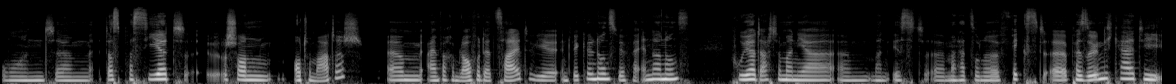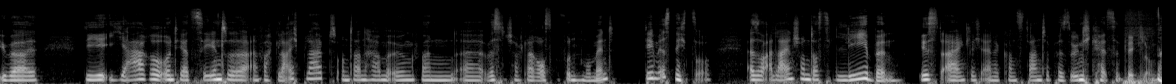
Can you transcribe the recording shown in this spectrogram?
Und ähm, das passiert schon automatisch, ähm, einfach im Laufe der Zeit. Wir entwickeln uns, wir verändern uns Früher dachte man ja, ähm, man ist, äh, man hat so eine fixed äh, Persönlichkeit, die über die Jahre und Jahrzehnte einfach gleich bleibt. Und dann haben irgendwann äh, Wissenschaftler herausgefunden, Moment, dem ist nicht so. Also allein schon das Leben ist eigentlich eine konstante Persönlichkeitsentwicklung,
